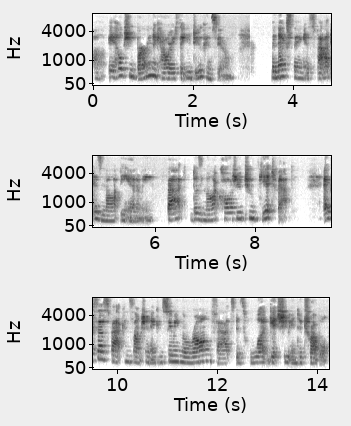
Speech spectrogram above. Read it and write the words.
uh, it helps you burn the calories that you do consume. The next thing is fat is not the enemy. Fat does not cause you to get fat. Excess fat consumption and consuming the wrong fats is what gets you into trouble.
